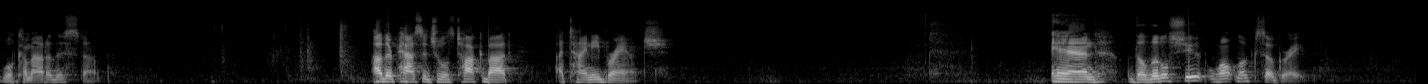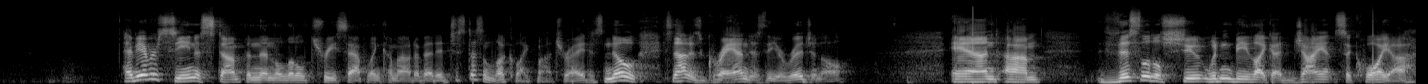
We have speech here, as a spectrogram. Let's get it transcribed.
will come out of this stump. Other passage will talk about a tiny branch. and the little shoot won't look so great. Have you ever seen a stump and then a little tree sapling come out of it? It just doesn't look like much, right? It's, no, it's not as grand as the original. And um, this little shoot wouldn't be like a giant sequoia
